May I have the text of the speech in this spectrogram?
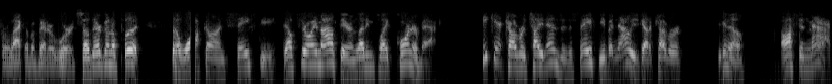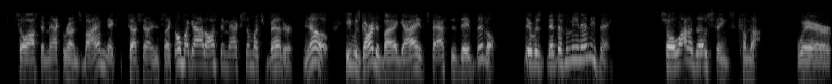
for lack of a better word, so they're going to put the walk-on safety. They'll throw him out there and let him play cornerback. He can't cover tight ends as a safety, but now he's got to cover, you know, Austin Mack. So Austin Mack runs by him, makes a touchdown, and it's like, oh my God, Austin Mack's so much better. No, he was guarded by a guy as fast as Dave Biddle. There was that doesn't mean anything. So a lot of those things come up where,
